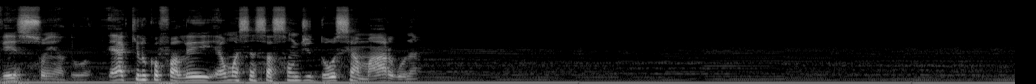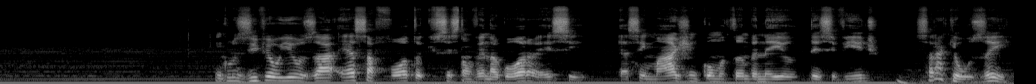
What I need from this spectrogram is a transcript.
Vê sonhador. É aquilo que eu falei, é uma sensação de doce amargo, né? Inclusive eu ia usar essa foto que vocês estão vendo agora, esse, essa imagem como thumbnail desse vídeo. Será que eu usei?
